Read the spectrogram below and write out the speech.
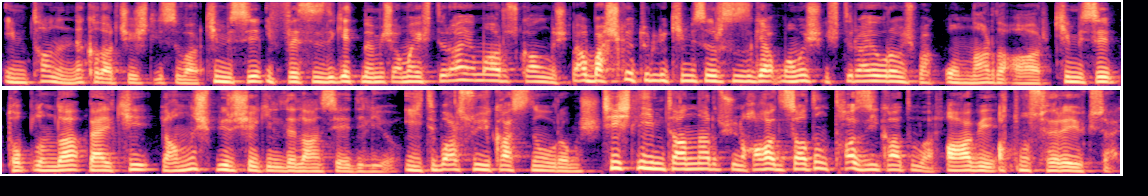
imtihanın ne kadar çeşitlisi var. Kimisi iffetsizlik etmemiş ama iftiraya maruz kalmış. Ya başka türlü kimisi hırsızlık yapmamış, iftiraya uğramış. Bak onlar da ağır. Kimisi toplumda belki yanlış bir şekilde lanse ediliyor. İtibar suikastine uğramış. Çeşitli imtihanlar düşün. Hadisatın tazikatı var. Abi atmosfere yüksel.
